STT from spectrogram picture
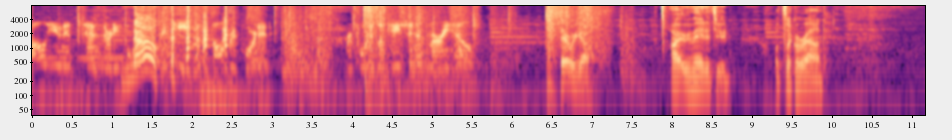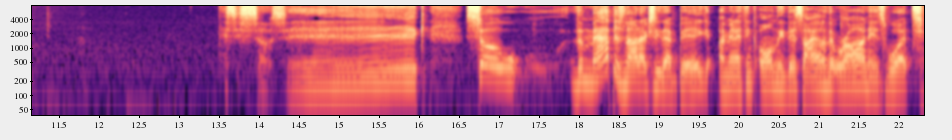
All units 1034. No. Repeat, assault reported. Reported location is Murray Hill. There we go. All right, we made it, dude. Let's look around. This is so sick. So, the map is not actually that big. I mean, I think only this island that we're on is what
